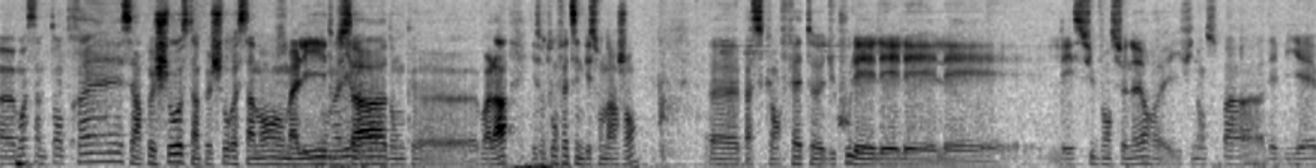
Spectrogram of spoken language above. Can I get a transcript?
euh, moi, ça me tenterait. C'est un peu chaud. C'était un peu chaud récemment au Mali, Au tout Mali, ça. Donc euh, voilà. Et surtout, en fait, c'est une question d'argent. Euh, parce qu'en fait, euh, du coup, les, les, les, les, les subventionneurs, euh, ils financent pas des billets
